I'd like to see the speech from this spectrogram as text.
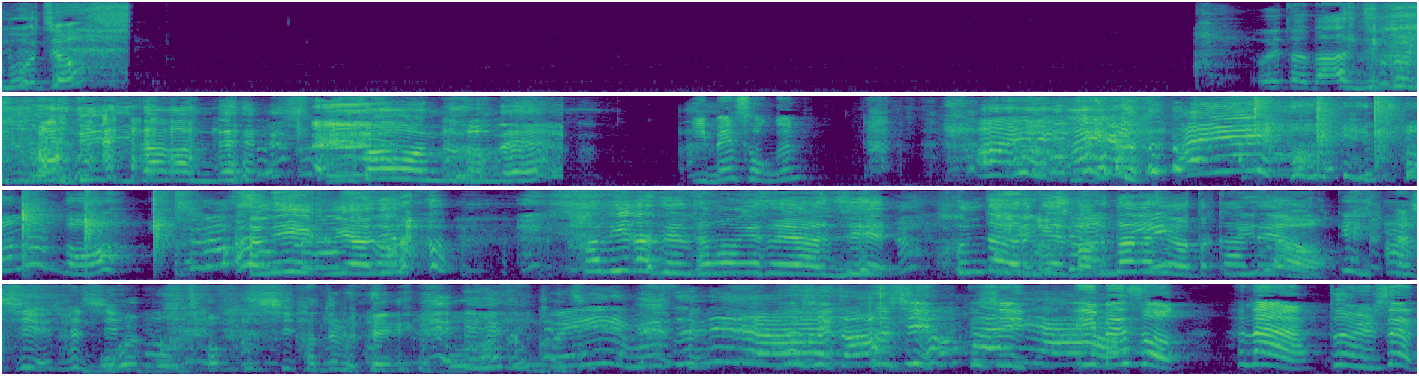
뭐죠? 왜 다 나한테 오지 이상한데 무서웠는데 입의 속은? 괜찮아 너. 아니 그게 아니라 합의가 된 상황에서 해야지 혼자 그렇게 막 나가시면 어떡하세요? 다시 다시. 뭘 뭐죠? 다들 왜 뭐 하는 거지? 이래 무슨 다시 다시 다시 속. 하나 둘 셋.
